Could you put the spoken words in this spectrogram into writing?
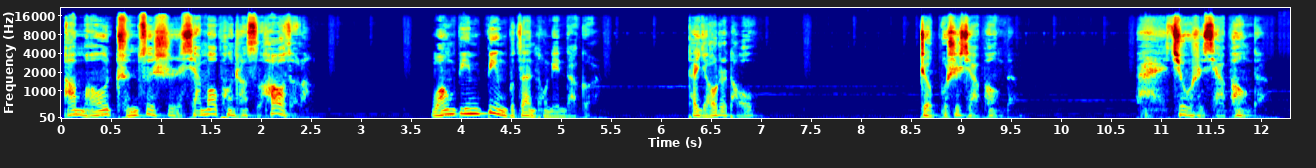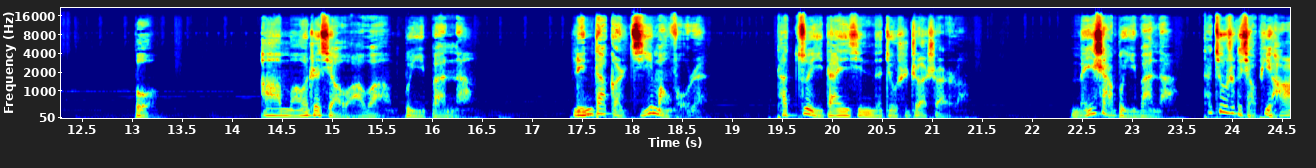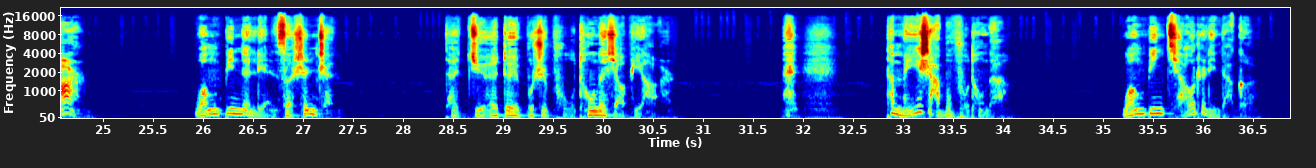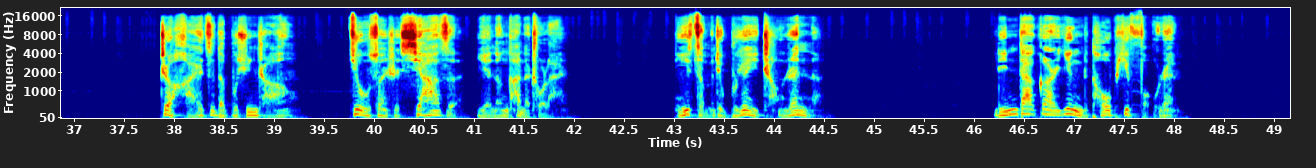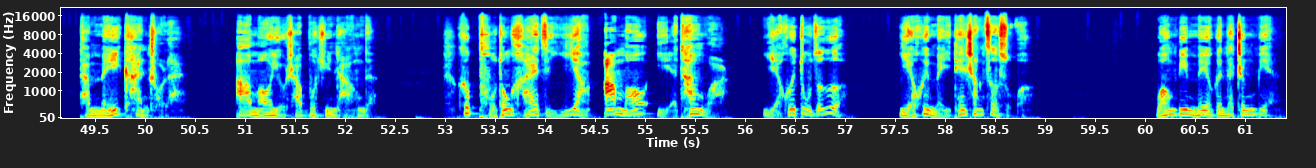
阿毛纯粹是瞎猫碰上死耗子了。王斌并不赞同林大个，他摇着头。这不是瞎碰的，就是瞎碰的。不，阿毛这小娃娃不一般呐。林大个急忙否认，他最担心的就是这事儿了。没啥不一般的，他就是个小屁孩儿。王斌的脸色深沉，他绝对不是普通的小屁孩儿。哎。他没啥不普通的。王斌瞧着林大个，这孩子的不寻常，就算是瞎子也能看得出来。你怎么就不愿意承认呢？林大个硬着头皮否认。他没看出来，阿毛有啥不寻常的，和普通孩子一样，阿毛也贪玩，也会肚子饿，也会每天上厕所。王斌没有跟他争辩。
